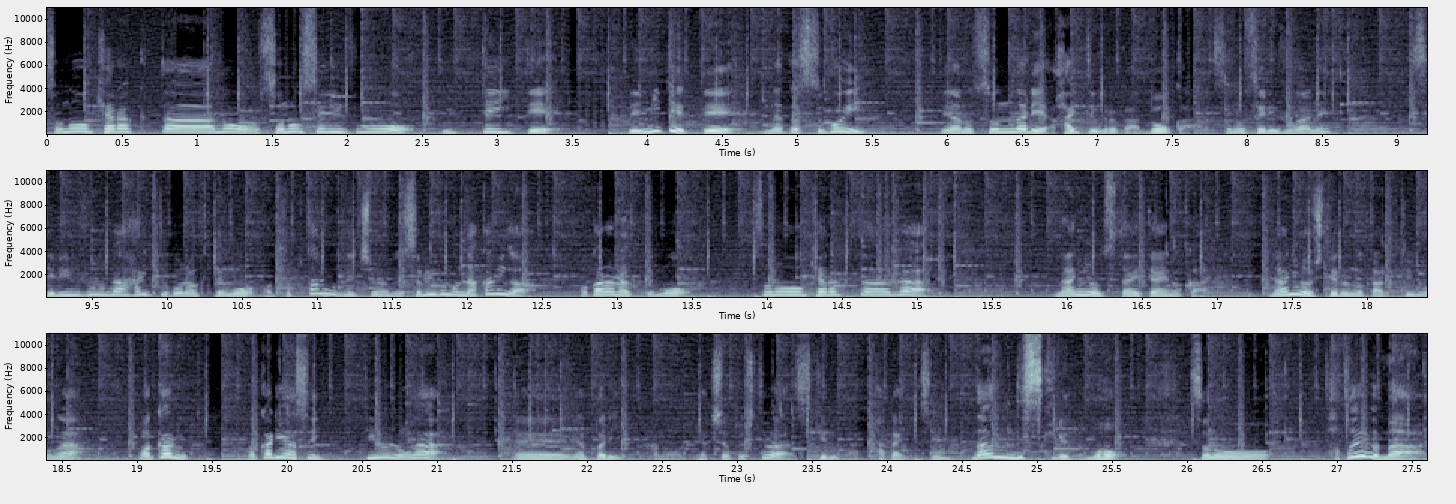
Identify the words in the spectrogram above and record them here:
そのキャラクターのそのセリフを言っていてで見ててなんかすごいであのすんなり入ってくるかどうかそのセリフがねセリフが入ってこなくても極端なこと言ってしまうとセリフも中身が分からなくてもそのキャラクターが何を伝えたいのか何をしてるのかっていうのが分かると分かりやすいっていうのが、えー、やっぱりあの役者としてはスキルが高いんですね。なんですけれどもその例えばまああの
